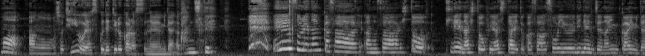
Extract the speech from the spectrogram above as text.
まああの初期費用安くできるからっすねみたいな感じで。えー、それなんかさあのさ人綺麗な人を増やしたいとかさそういう理念じゃないんかいみたい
